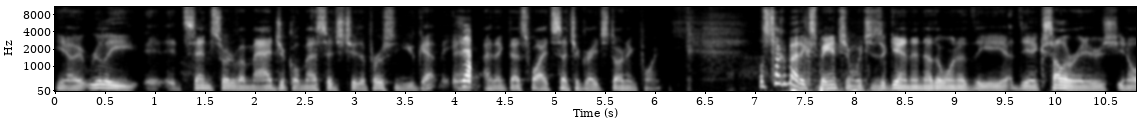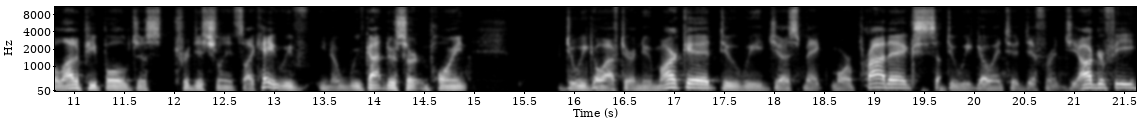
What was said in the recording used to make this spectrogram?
you know, it really it, it sends sort of a magical message to the person you get me. Exactly. I think that's why it's such a great starting point. Let's talk about expansion, which is again another one of the the accelerators. You know, a lot of people just traditionally it's like, hey, we've you know we've gotten to a certain point. Do we go after a new market? Do we just make more products? Do we go into a different geography?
